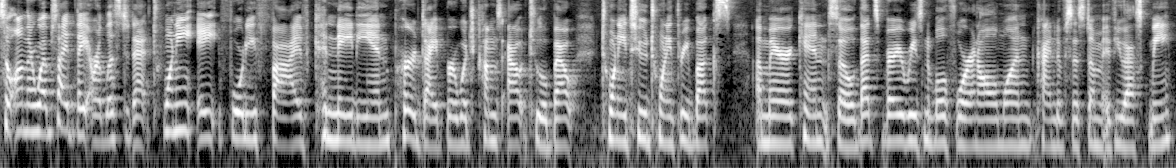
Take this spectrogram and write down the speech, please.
So on their website, they are listed at 28.45 Canadian per diaper, which comes out to about 22, 23 bucks American. So that's very reasonable for an all-in-one kind of system, if you ask me.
